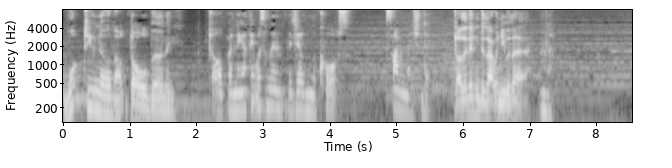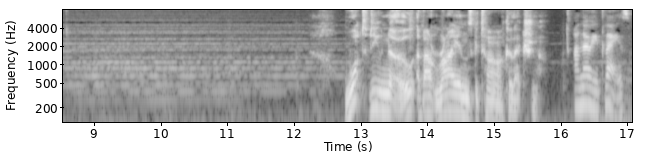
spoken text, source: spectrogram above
What do you know about doll burning? Doll burning, I think was something that they did on the course. Simon mentioned it. Oh, they didn't do that when you were there? No. What do you know about Ryan's guitar collection? I know he plays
